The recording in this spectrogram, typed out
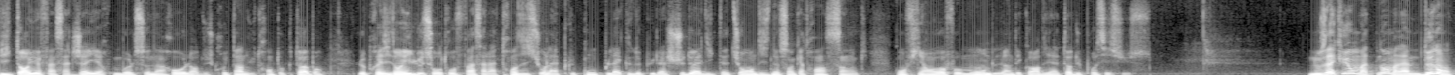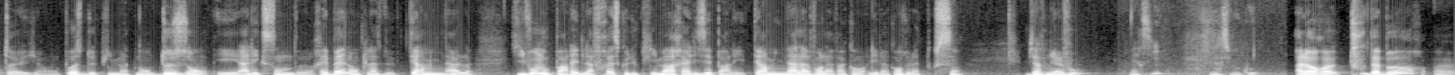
Victorieux face à Jair Bolsonaro lors du scrutin du 30 octobre, le président élu se retrouve face à la transition la plus complexe depuis la chute de la dictature en 1985, confie en off au Monde l'un des coordinateurs du processus. Nous accueillons maintenant Madame Denanteuil, en poste depuis maintenant deux ans, et Alexandre Rebel, en classe de terminale, qui vont nous parler de la fresque du climat réalisée par les terminales avant les vacances de la Toussaint. Bienvenue à vous. Merci. Merci beaucoup. Alors, euh, tout d'abord, euh,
